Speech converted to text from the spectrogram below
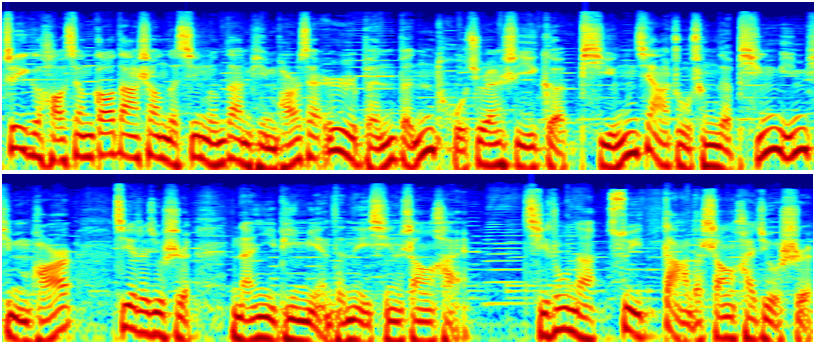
这个好像高大上的新冷淡品牌，在日本本土居然是一个平价著称的平民品牌。接着就是难以避免的内心伤害，其中呢最大的伤害就是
